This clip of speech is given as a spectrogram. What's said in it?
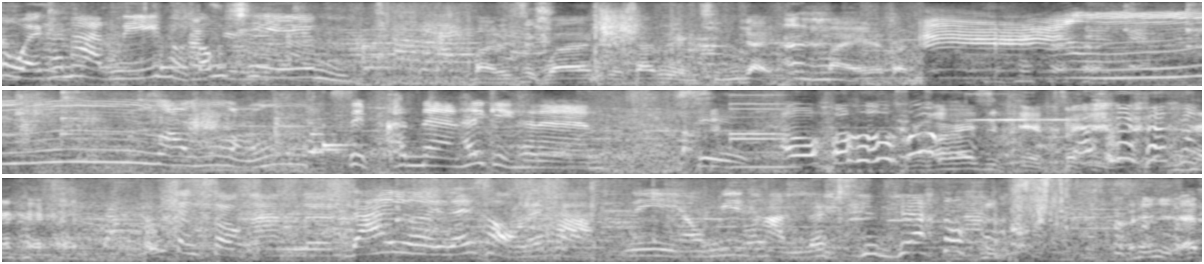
สวยขนาดนี้หนูต้องชิม มารู้สึกว่าเกี๊ยวซ่าตัวเองชิ้นใหญ่เกินไปแล้วตอนนี้ สิบคะแนนให้กี่คะแนนสิบโอ้โหต้องให้ 11ซะอีกทั้งสองอันเลย ได้เลยได้สองเลยค่ะ นี่เอามีดหั่นเลยทีเดียวเฮ้ยแอด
